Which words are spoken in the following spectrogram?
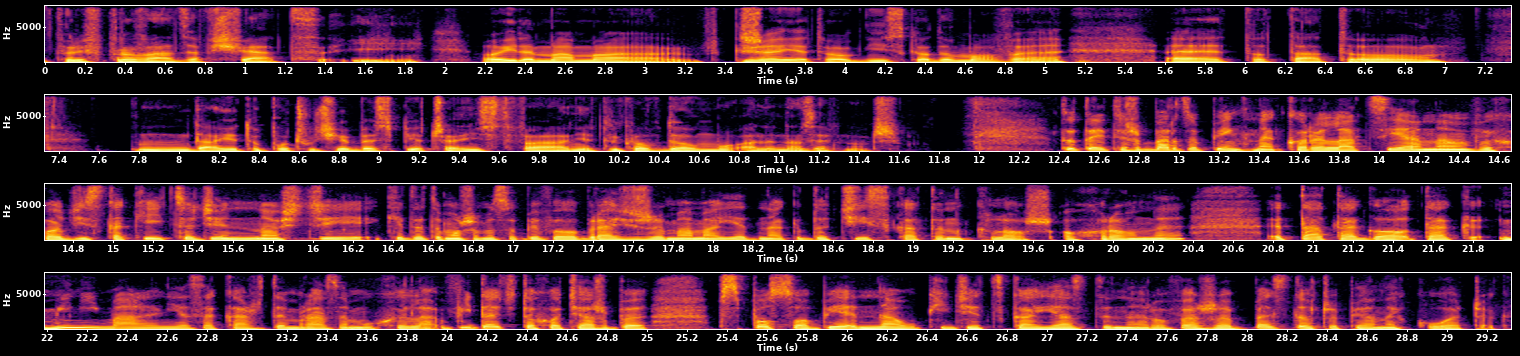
który wprowadza w świat. I o ile mama grzeje to ognisko domowe, e, to tato mm, daje to poczucie bezpieczeństwa nie tylko w domu, ale na zewnątrz. Tutaj też bardzo piękna korelacja nam wychodzi z takiej codzienności, kiedy to możemy sobie wyobrazić, że mama jednak dociska ten klosz ochrony. Tata go tak minimalnie za każdym razem uchyla. Widać to chociażby w sposobie nauki dziecka jazdy na rowerze bez doczepianych kółeczek.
